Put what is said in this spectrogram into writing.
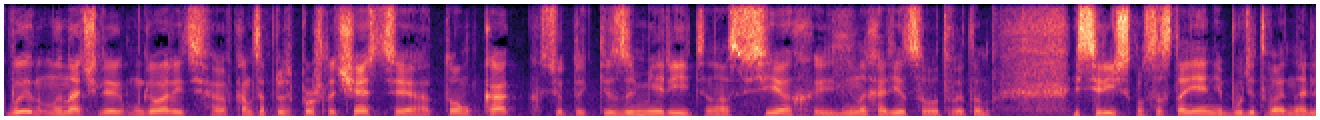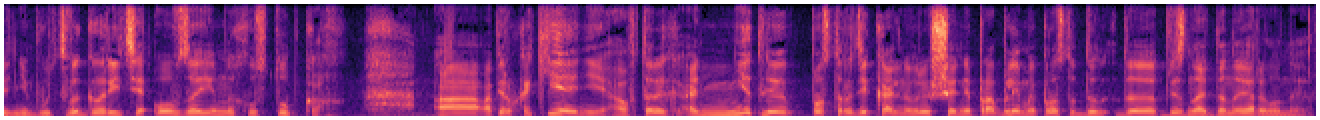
вы, мы начали говорить в конце прошлой части о том, как все-таки замерить нас всех и не находиться вот в этом истерическом состоянии, будет война или не будет. Вы говорите о взаимных уступках. А, во-первых, какие они? А во-вторых, а нет ли просто радикального решения проблемы, просто до, до, признать ДНР и ЛНР?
